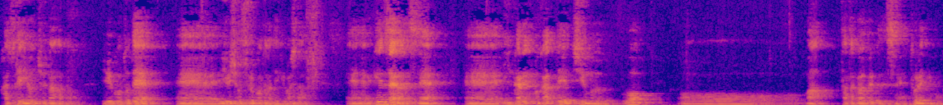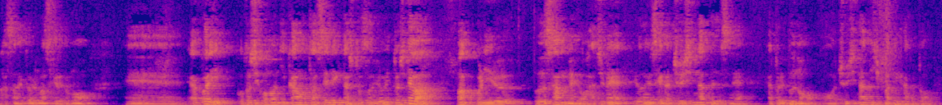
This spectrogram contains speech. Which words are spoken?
勝ち点47ということで、えー、優勝することができました、えー、現在はですね、えー、インカレに向かってチームをまあ、戦うべくですねトレーニングを重ねておりますけれども、えー、やっぱり今年この2冠を達成できた一つの要因としては、まあ、ここにいる3名をはじめ4年生が中心になってですねやっぱり部の中心になって引っ張ってきたこと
